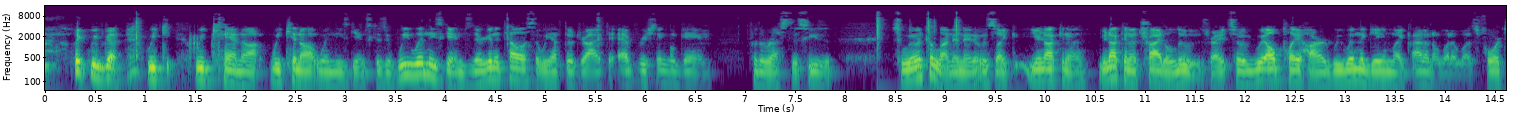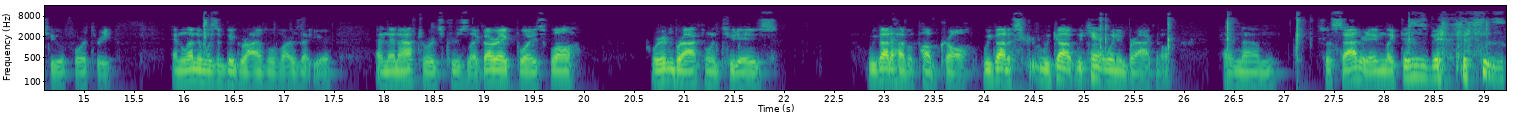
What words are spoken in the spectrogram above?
like we've got we we cannot we cannot win these games because if we win these games, they're going to tell us that we have to drive to every single game for the rest of the season." So we went to London and it was like you're not gonna you're not gonna try to lose, right? So we all play hard. We win the game like I don't know what it was, four two or four three. And London was a big rival of ours that year. And then afterwards, Kruse like, all right, boys, well, we're in Bracknell in two days. We got to have a pub crawl. We got to, we got, we can't win in Bracknell. And, um, so Saturday, I'm like, this is, this is,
